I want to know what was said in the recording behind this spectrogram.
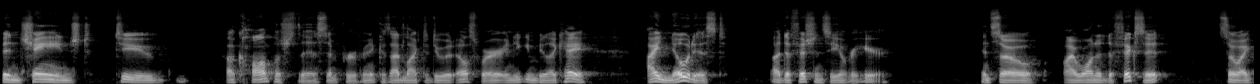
been changed to accomplish this improvement because I'd like to do it elsewhere." And you can be like, "Hey, I noticed a deficiency over here. And so I wanted to fix it. So I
